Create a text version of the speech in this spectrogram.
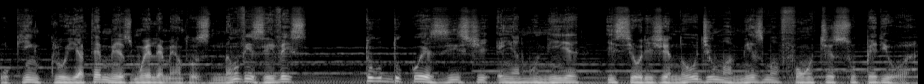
o que inclui até mesmo elementos não visíveis, tudo coexiste em harmonia e se originou de uma mesma fonte superior.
